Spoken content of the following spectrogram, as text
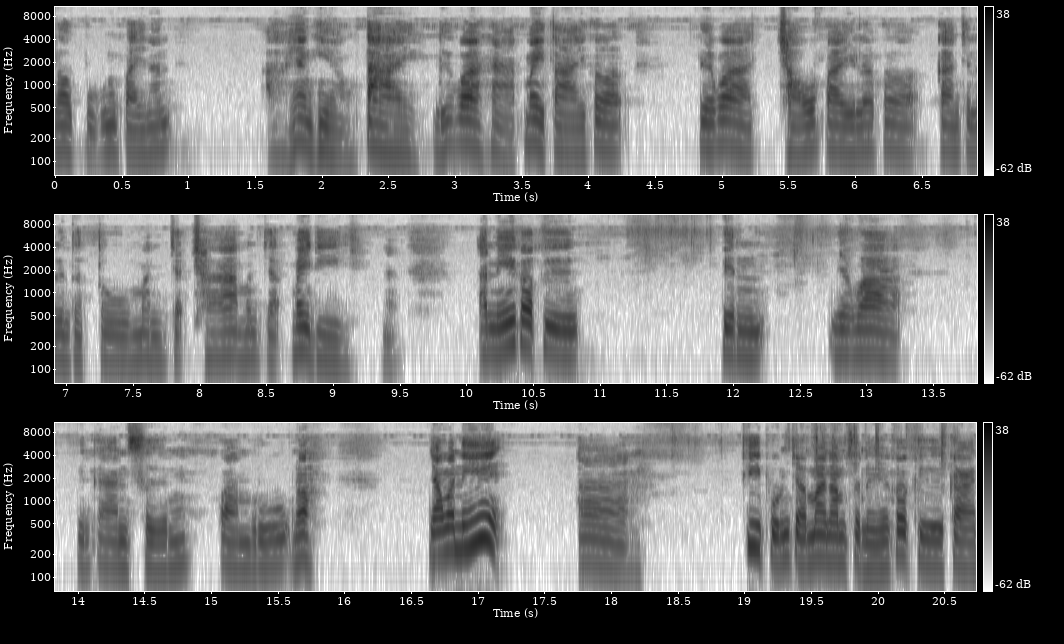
เราปลูกลงไปนั้นแห้งเหี่ยวตายหรือว่าหากไม่ตายก็ เรียกว่าเฉาไปแล้วก็การเจริญเติบโตมันจะช้ามันจะไม่ดีนะอันนี้ก็คือเป็นเรียกว่าเป็นการเสริมความรู้เนาะอย่างวันนี้อ่าที่ผมจะมานำเสนอก็คือการ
